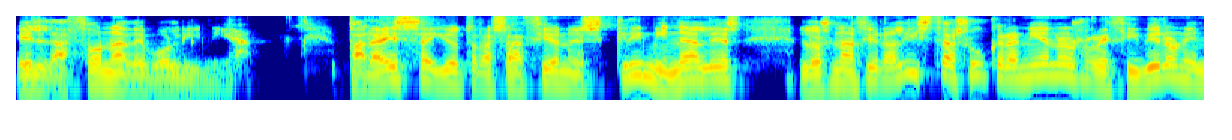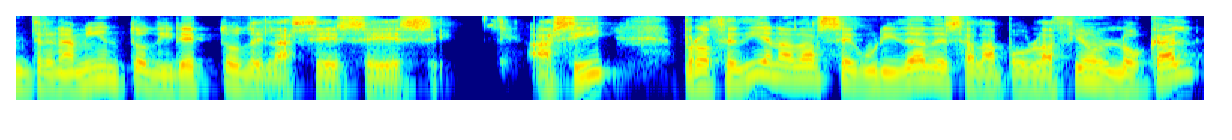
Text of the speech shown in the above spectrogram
en la zona de Bolinia. Para esa y otras acciones criminales, los nacionalistas ucranianos recibieron entrenamiento directo de las SS. Así, procedían a dar seguridades a la población local,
